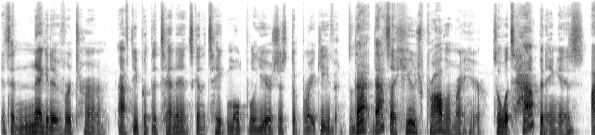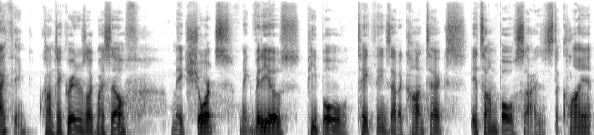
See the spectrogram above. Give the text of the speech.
it's a negative return after you put the 10 in. It's going to take multiple years just to break even. So that that's a huge problem right here. So what's happening is, I think, content creators like myself, make shorts, make videos. People take things out of context. It's on both sides. It's the client,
